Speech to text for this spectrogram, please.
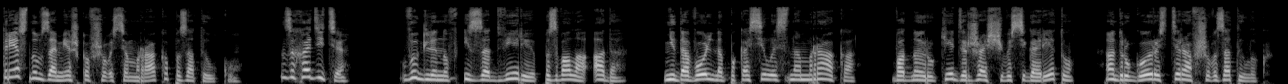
треснув замешкавшегося мрака по затылку. «Заходите!» Выглянув из-за двери, позвала Ада. Недовольно покосилась на мрака, в одной руке держащего сигарету, а другой растиравшего затылок,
